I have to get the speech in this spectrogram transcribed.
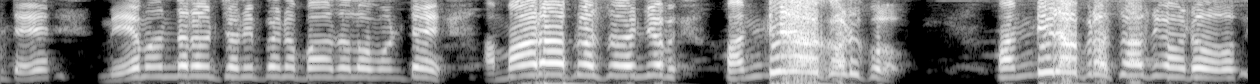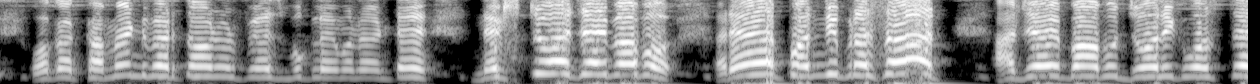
ఉంటే మేమందరం చనిపోయిన బాధలో ఉంటే అమారా ప్రసాద్ అని చెప్పి పందిరా కొడుకు. పందిరా ప్రసాద్ గాడు ఒక కమెంట్ పెడతా ఉన్నాడు ఫేస్బుక్లో ఏమన్నా అంటే నెక్స్ట్ అజయ్ బాబు. రే పంది ప్రసాద్ అజయ్ బాబు జోలికి వస్తే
